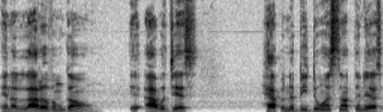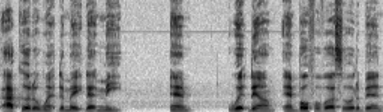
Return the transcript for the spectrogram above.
and a lot of them gone. It, I would just happen to be doing something else. I could have went to make that meet, and with them, and both of us would have been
